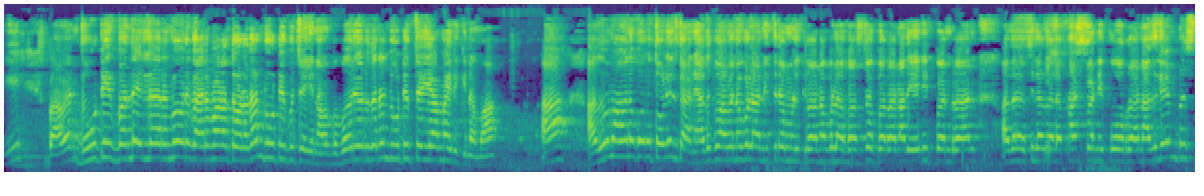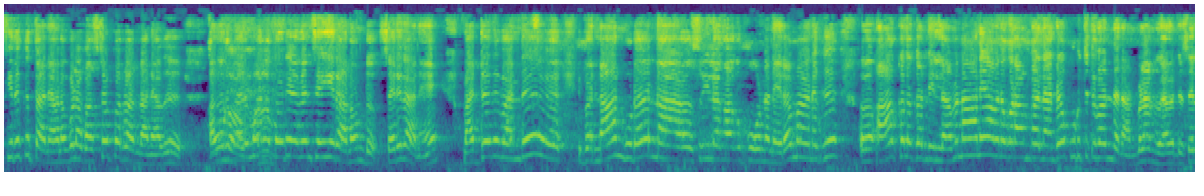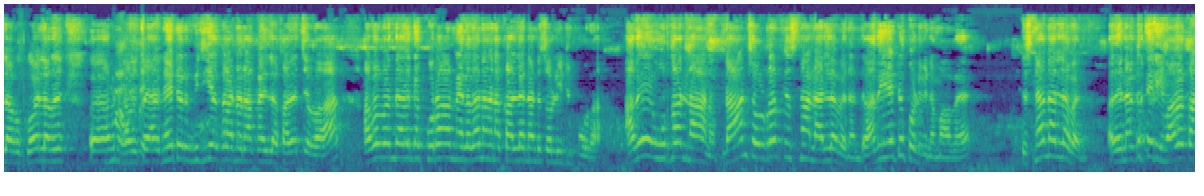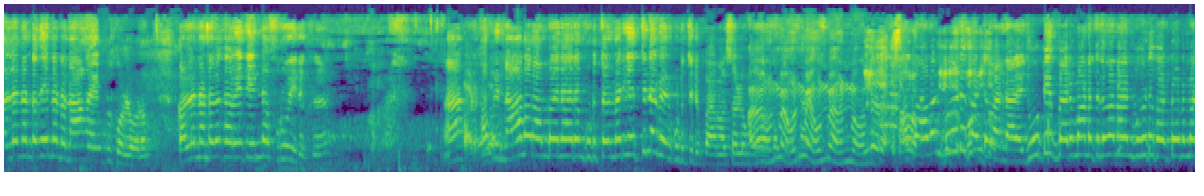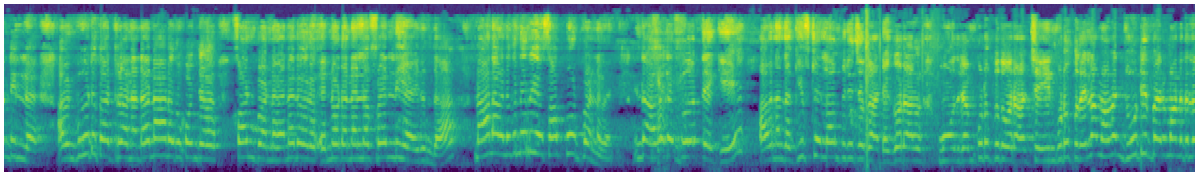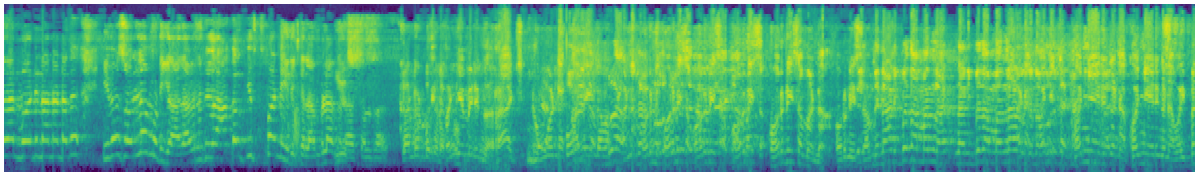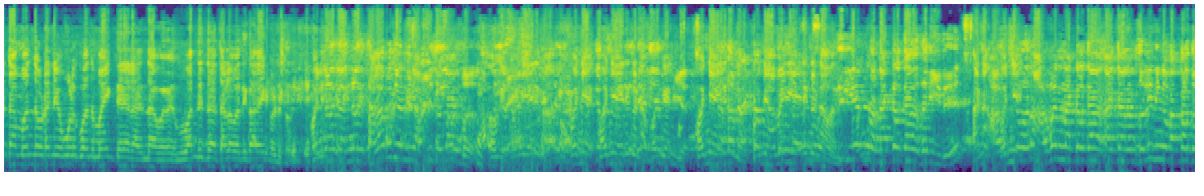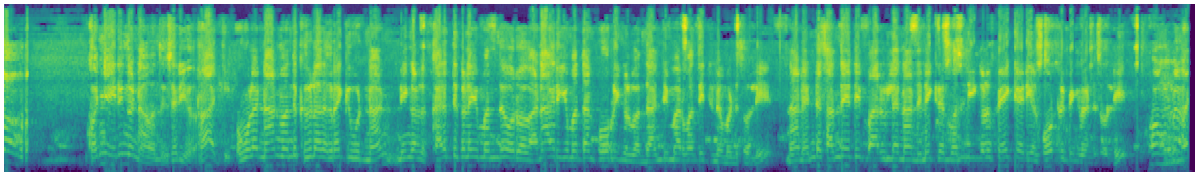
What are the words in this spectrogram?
இப்ப அவன் டியூட்டிக்கு வந்து எல்லாருமே ஒரு வருமானத்தோட தான் டியூட்டிப்பு செய்யணும். அப்ப வேற ஒரு தரம் டியூட்டிப் செய்யாம இருக்கணுமா? ஆ அதுவும் அவனுக்கு ஒரு தொழில் தானே. அதுக்கு அவன் எவ்வளவு நித்திர முழிக்கிறான் எவ்வளவு கஷ்டப்படுறான் அதை எடிட் பண்றான் அதை சிலதில் கட் பண்ணி போடுறான் அதுலயும் ரிஸ்க் இருக்கு தானே அவன் எவ்வளவு கஷ்டப்படுறான் தானே அது. அது ஒரு வருமானத்தோட அவன் செய்யறான் உண்டு. சரிதானே? மற்றது வந்து இப்ப நான் கூட நான் ஸ்ரீலங்காவுக்கு போன நேரம் அவனுக்கு அஹ், ஆக்களை கண்டு இல்லாம நானே அவனுக்கு ஒரு ஐம்பதாயிரம் ரூபாய் கொடுத்துட்டு வந்தேன் நான். விளங்கு அவன் செலவுக்கோ அல்லது நேற்று ஒரு விஜயகாண்டர் அக்கா இதுல கதைச்சவா? அவ வந்து அவன் புறா மேலதான் அவனை கல்லன்னு சொல்லிட்டு போறான் அதே ஊர் தான் நானும். நான் சொல்றேன் கிருஷ்ணா நல்லவன் என்று. அதை ஏற்றுக்கொள்வினம் அவ? கிருஷ்ணா நல்லவன். அது எனக்கு தெரியும். அவ கல்லனன்றதை என்ன நாங்க ஏற்றுக்கொள்ளணும்? கல்லனன்றதுக்கு அவையிட்ட என்ன ப்ரூ இருக்கு? அப்படி நான் ஒரு ஐம்பதாயிரம் கொடுத்த சொல்லுங்க. அதான் உண்மை உண்மை உண்மை உண்மை உண்மை. அப்ப அவன் வீடு கட்டுவான் தானே யூடியூப் வருமானத்துலதான் அவன் வீடு கட்டணும் இல்ல. அவன் வீடு கட்டுறான்டா. நான் ஒரு கொஞ்சம் ஃபன் பண்ணுவேன். ஒரு என்னோட நல்ல ஃப்ரெண்ட்லியா இருந்தா நான் அவனுக்கு நிறைய சப்போர்ட் பண்ணுவேன். இந்த அவனோட பர்த்டேக்கு அவன் அந்த கிஃப்ட் எல்லாம் பிரிச்சு காட்டேக்கு ஒரு ஆள் மோதிரம் கொடுக்குது ஒரு ஆள் செயின் கொடுக்குது. எல்லாம் அவன் யூடியூப் வருமானத்துல தான் வேண்டினான்றது இவன் சொல்ல முடியாது. அவனுக்கு பண்ணி இருக்கலாம். விளங்குதா சொல்றாரு. ஹண்ட்ரட் பர்சன்ட் கொஞ்சம் இருங்க. ராஜ் உங்களோட கதையில வ- அண்ணா, ஒரு நிமிஷம், ஒரு நிமிஷம் ஒரு நிமிஷம் ஒரு நிமிஷம் ஒரு நிமிஷம் அண்ணா ஒரு நிமிஷம். நான் இப்பதான் வந்தேன். நான் இப்பதான் வந்தேன். கொஞ்சம் கொஞ்சம் இருங்கண்ணா கொஞ்சம் இருங்கண்ணா. இப்பதான் வந்த உடனே உங்களுக்கு வந்து மைக் தெரியல. இந்த வந்து இந்த தளபதி கதை சொல்லு. கொஞ்சம் கொஞ்சம் இருங்க. கொஞ்சம் கொஞ்சம் இருங்கண்ணா. கொஞ்சம் கொஞ்சம் இருங்கண்ணா. கொஞ்சம் அமைதியா இருங்கண்ணா வந்து. இது ஏன் கூட நக்கலுக்காக தெரியுது அண்ணா, கொஞ்சம் அவன் அவன் நக்கலுக்காக ஆச்சாரன்னு சொல்லி நீங்க மக்கள் தான் கொஞ்சம் இருங்கண்ணா வந்து சரியோ? ராஜ் உங்களை நான் வந்து கீழே இறக்கி விட்டினான் நீங்கள் கருத்துக்களையும் வந்து ஒரு அநாகரிகமா தான் போடுறீங்க வந்து அண்டிமார் வந்துட்டு சொல்லி. நான் எந்த சந்தேகத்தையும் பார்வையில் நான் நினைக்கிறேன் வந்து நீங்களும் பேக் போட்டிருப்பீங்க போட்டிருப்பீங்கன்னு சொல்லி.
